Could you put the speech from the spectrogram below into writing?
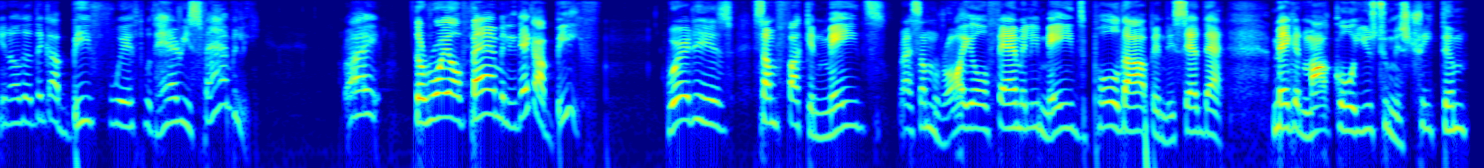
you know, that they got beef with with Harry's family. Right? The royal family, they got beef. Word is some fucking maids, right? Some royal family maids pulled up and they said that Meghan Markle used to mistreat them,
